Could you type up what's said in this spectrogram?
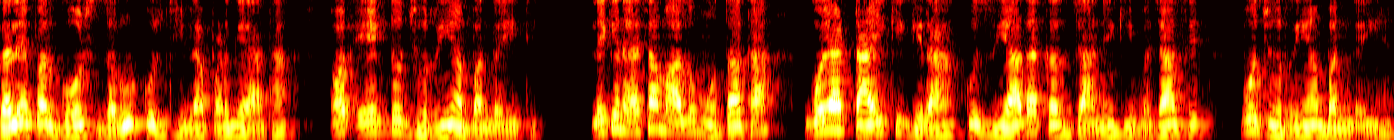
گلے پر گوشت ضرور کچھ ڈھیلا پڑ گیا تھا اور ایک دو جھریاں بن رہی تھی لیکن ایسا معلوم ہوتا تھا، گویا ٹائی کی گرا کچھ زیادہ کس جانے کی وجہ سے وہ جھریاں بن گئی ہیں۔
